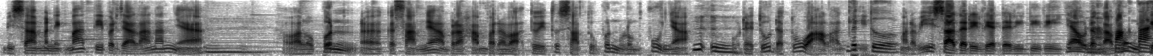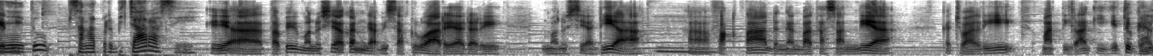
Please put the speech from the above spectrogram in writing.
bisa menikmati perjalanannya hmm walaupun uh, kesannya Abraham pada waktu itu satu pun belum punya, Mm-mm. udah itu udah tua lagi. Betul. Mana bisa dari lihat dari dirinya udah nah, nggak mungkin. Faktanya itu sangat berbicara sih. Iya, tapi manusia kan nggak bisa keluar ya dari manusia dia, hmm. uh, fakta dengan batasan dia, kecuali mati lagi gitu kan.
